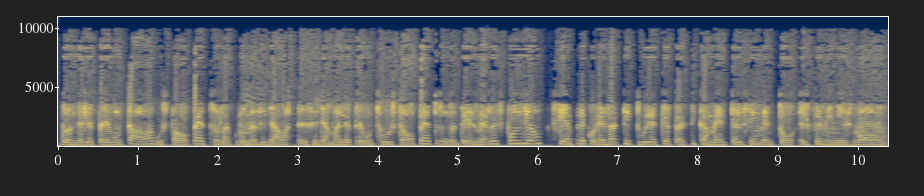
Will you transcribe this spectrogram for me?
donde le preguntaba a Gustavo Petro, la columna se llama, se llama Le pregunto Gustavo Petro, donde él me respondió, siempre con esa actitud de que prácticamente él se inventó el feminismo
